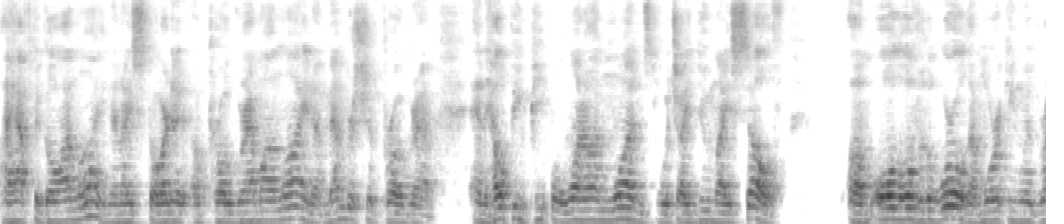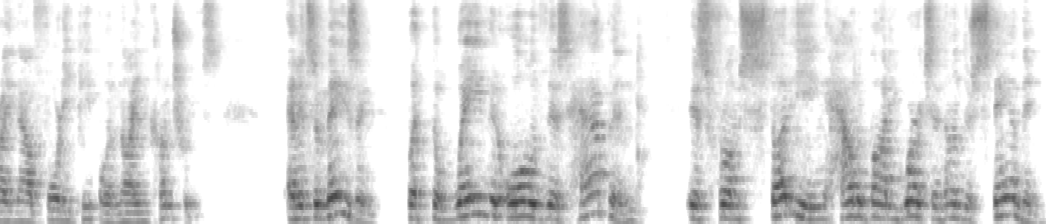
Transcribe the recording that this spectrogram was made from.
I have to go online and I started a program online, a membership program, and helping people one on ones, which I do myself um, all over the world. I'm working with right now 40 people in nine countries. And it's amazing. But the way that all of this happened is from studying how the body works and understanding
